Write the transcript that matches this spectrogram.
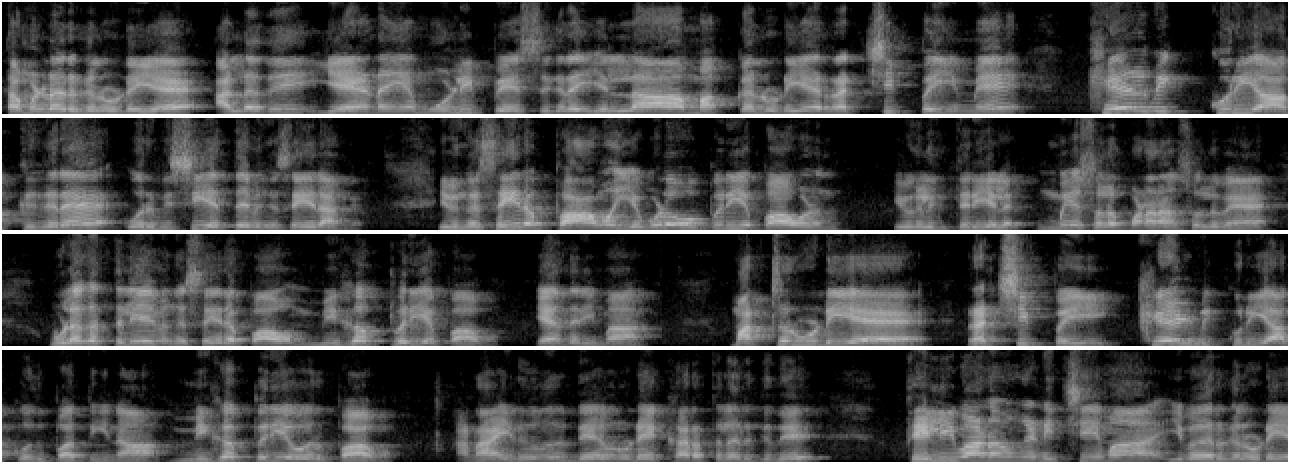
தமிழர்களுடைய அல்லது ஏனைய மொழி பேசுகிற எல்லா மக்களுடைய ரட்சிப்பையுமே கேள்விக்குறியாக்குகிற ஒரு விஷயத்தை இவங்க செய்கிறாங்க இவங்க செய்கிற பாவம் எவ்வளவு பெரிய பாவம் இவங்களுக்கு தெரியல. உண்மையை சொல்லப்போனால் நான் சொல்லுவேன். உலகத்திலேயே இவங்க செய்கிற பாவம் மிகப்பெரிய பாவம். ஏன் தெரியுமா? மற்றவருடைய ரட்சிப்பை கேள்விக்குறியாக்குவது பார்த்தீங்கன்னா மிகப்பெரிய ஒரு பாவம். ஆனால் இது வந்து தேவனுடைய கரத்தில் இருக்குது. தெளிவானவங்க நிச்சயமா இவர்களுடைய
